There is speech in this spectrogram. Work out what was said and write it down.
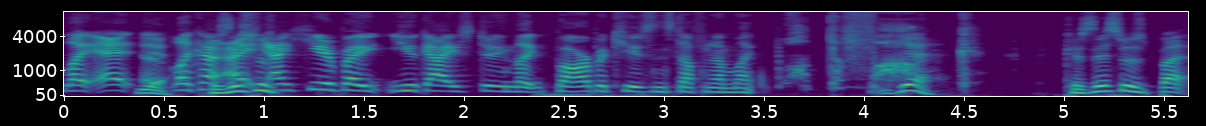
Like, I, Yeah, like I, 'cause this I, was- I hear about you guys doing like barbecues and stuff, and I'm like, what the fuck? Yeah. Because this was, ba-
